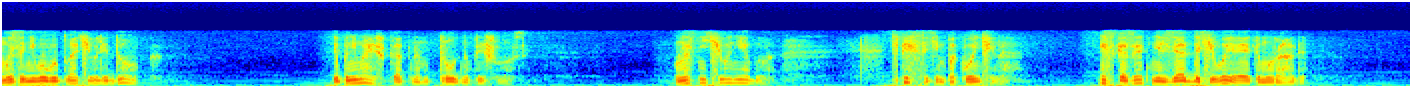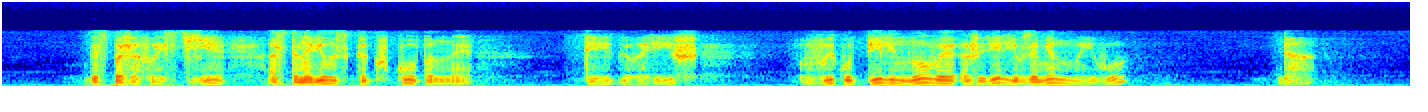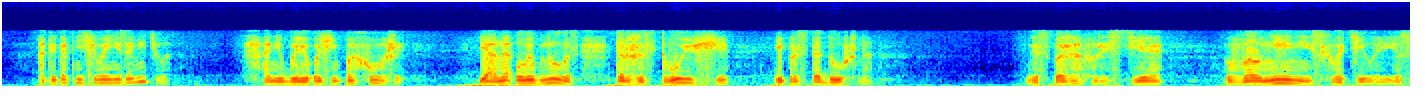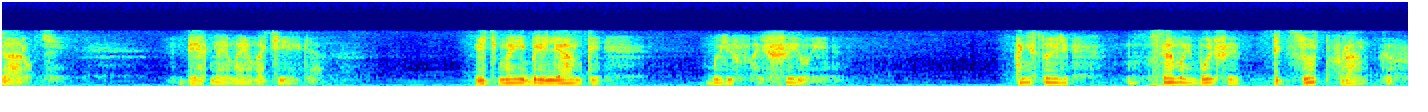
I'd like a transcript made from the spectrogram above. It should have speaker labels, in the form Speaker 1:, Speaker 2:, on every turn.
Speaker 1: Мы за него выплачивали долг. Ты понимаешь, как нам трудно пришлось? У нас ничего не было. Теперь с этим покончено. И сказать нельзя, до чего я этому рада. Госпожа Форестье остановилась как вкопанная. Ты говоришь, вы купили новое ожерелье взамен моего? Да. А ты так ничего и не заметила? Они были очень похожи. И она улыбнулась торжествующе и простодушно. Госпожа Форестье в волнении схватила ее за руки. Бедная моя Матильда. Ведь мои бриллианты были фальшивые. Они стоили самое большее 500 франков.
